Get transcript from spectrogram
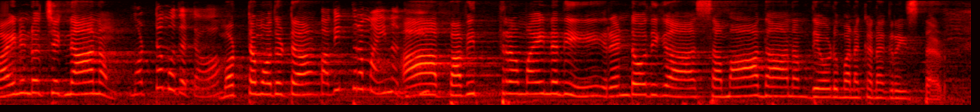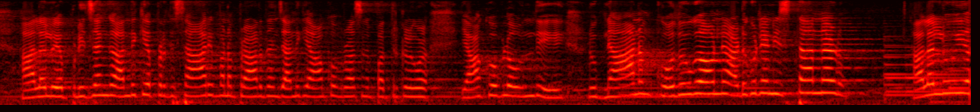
పైనుండి వచ్చే జ్ఞానం మొట్టమొదట మొట్టమొదట పవిత్రమైనది. ఆ పవిత్రమైనది రెండోదిగా సమాధానం దేవుడు మనకు అనుగ్రహిస్తాడు. అలలు ఎప్పుడు నిజంగా అందుకే ప్రతిసారి మనం ప్రార్థన అందుకే యాకోబు రాసిన పత్రికలు కూడా యాకోబులో ఉంది. నువ్వు జ్ఞానం కొదువుగా ఉన్న అడుగు నేను ఇస్తా అన్నాడు. అలలుయ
